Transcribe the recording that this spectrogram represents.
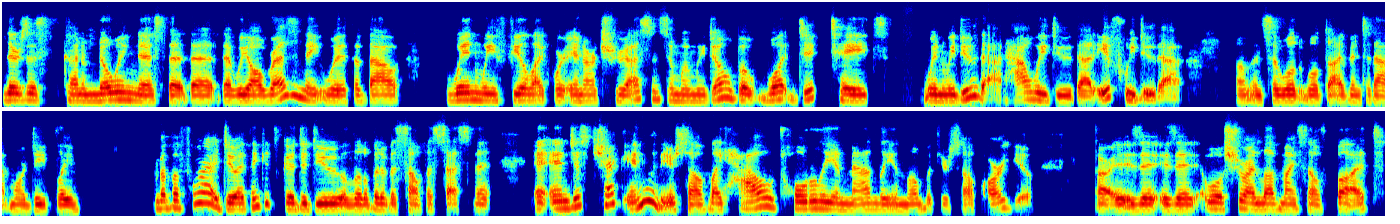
there's this kind of knowingness that that that we all resonate with about when we feel like we're in our true essence and when we don't but what dictates when we do that how we do that if we do that. Um, and so we'll we'll dive into that more deeply. But before i do i think it's good to do a little bit of a self-assessment and, and just check in with yourself like how totally and madly in love with yourself are you? Or is it is it well sure i love myself but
